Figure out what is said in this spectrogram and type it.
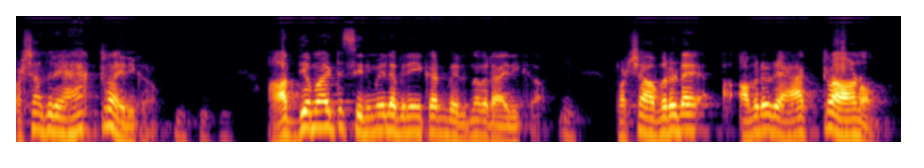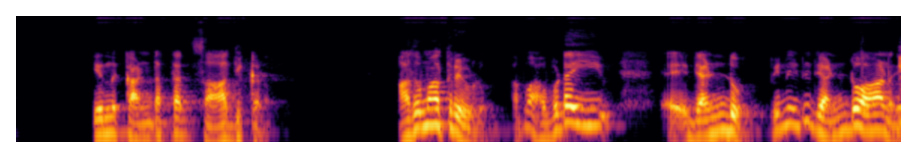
പക്ഷെ അതൊരു ആക്ടർ ആയിരിക്കണം. ആദ്യമായിട്ട് സിനിമയിൽ അഭിനയിക്കാൻ വരുന്നവരായിരിക്കാം. പക്ഷെ അവരുടെ അവരൊരു ആക്ടറാണോ എന്ന് കണ്ടെത്താൻ സാധിക്കണം. അതുമാത്രമേ ഉള്ളൂ. അപ്പോൾ അവിടെ ഈ രണ്ടും പിന്നെ ഇത് രണ്ടും ആണ്.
